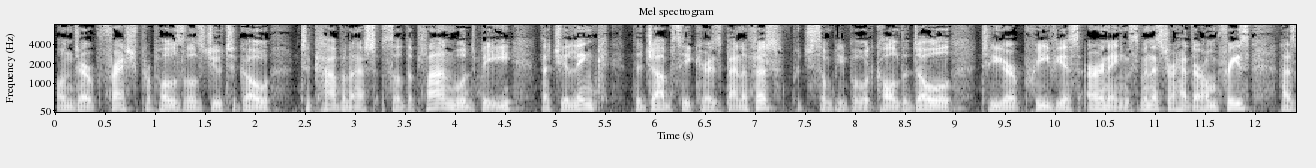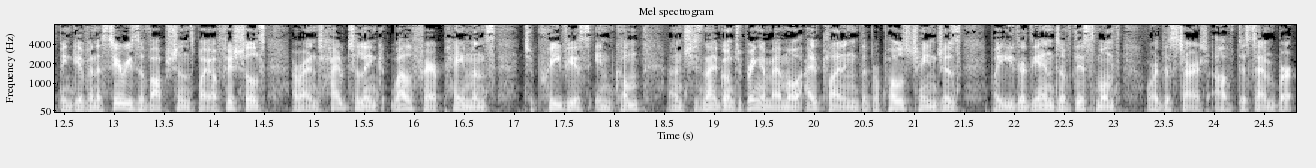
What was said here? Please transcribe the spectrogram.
under fresh proposals due to go to Cabinet. So the plan would be that you link the job seekers benefit, which some people would call the dole, to your previous earnings. Minister Heather Humphreys has been given a series of options by officials around how to link welfare payments to previous income, and she's now going to bring a memo outlining the proposed changes by either the end of this month or the start of December.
